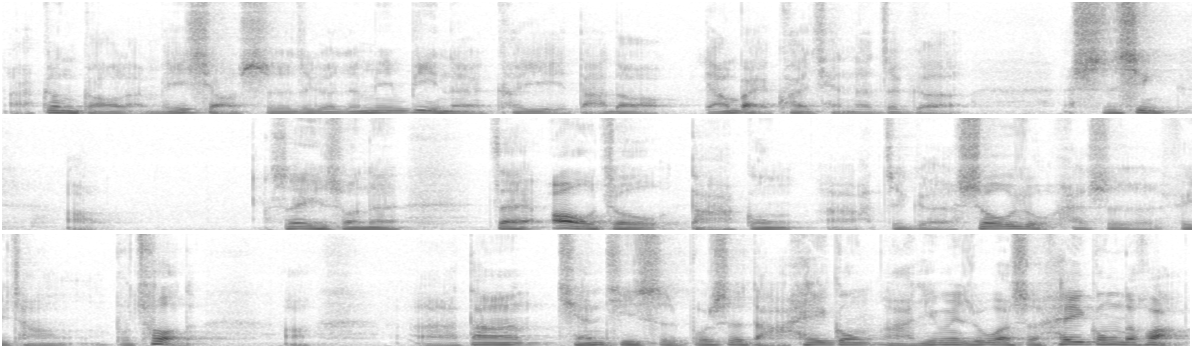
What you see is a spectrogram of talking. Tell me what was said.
啊更高了，每小时这个人民币呢可以达到两百块钱的这个时薪。啊，所以说呢，在澳洲打工啊，这个收入还是非常不错的。啊啊，当然前提是不是打黑工啊，因为如果是黑工的话。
